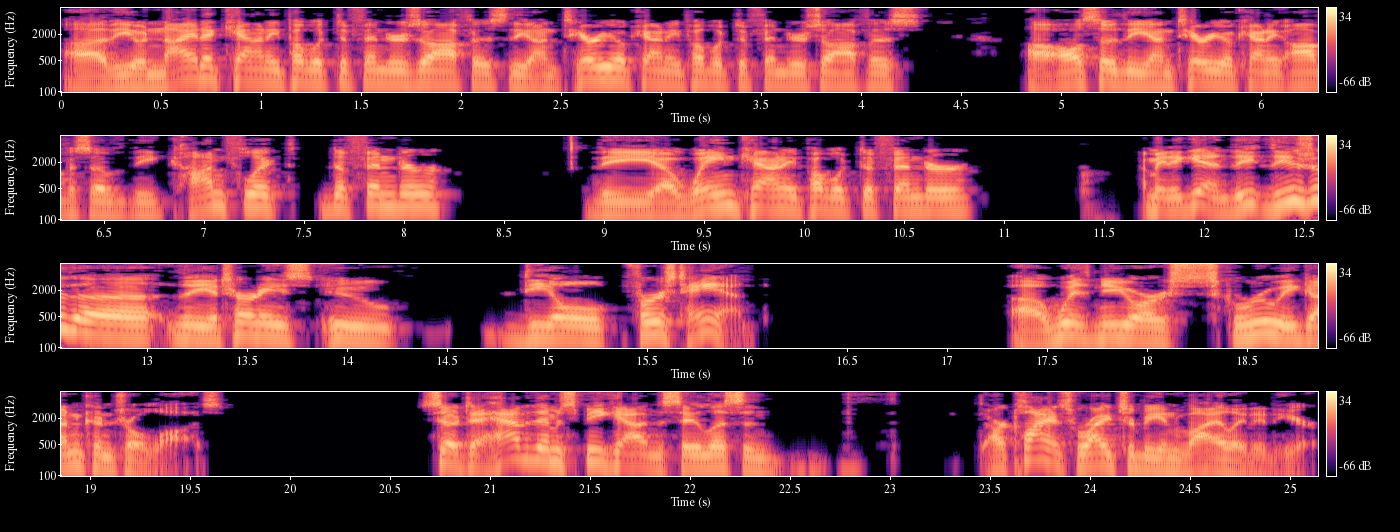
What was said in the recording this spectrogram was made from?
uh, the Oneida County Public Defender's Office, the Ontario County Public Defender's Office, uh, also the Ontario County Office of the Conflict Defender, the uh, Wayne County Public Defender. I mean, again, th- these are the the attorneys who deal firsthand uh, with New York's screwy gun control laws. So to have them speak out and say, "Listen, our clients' rights are being violated here,"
